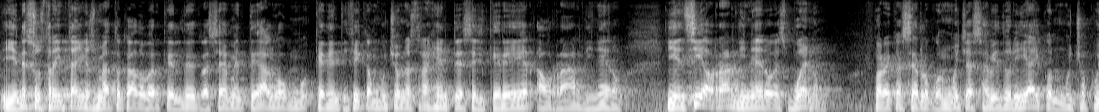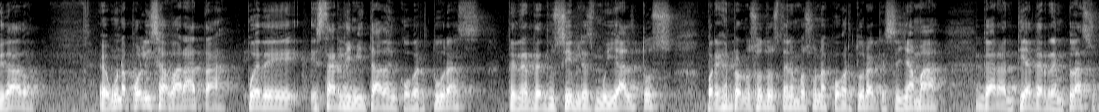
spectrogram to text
Y en esos 30 años me ha tocado ver que desgraciadamente algo que identifica mucho a nuestra gente es el querer ahorrar dinero. Y en sí ahorrar dinero es bueno, pero hay que hacerlo con mucha sabiduría y con mucho cuidado. Eh, una póliza barata puede estar limitada en coberturas, tener deducibles muy altos. Por ejemplo, nosotros tenemos una cobertura que se llama garantía de reemplazo.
